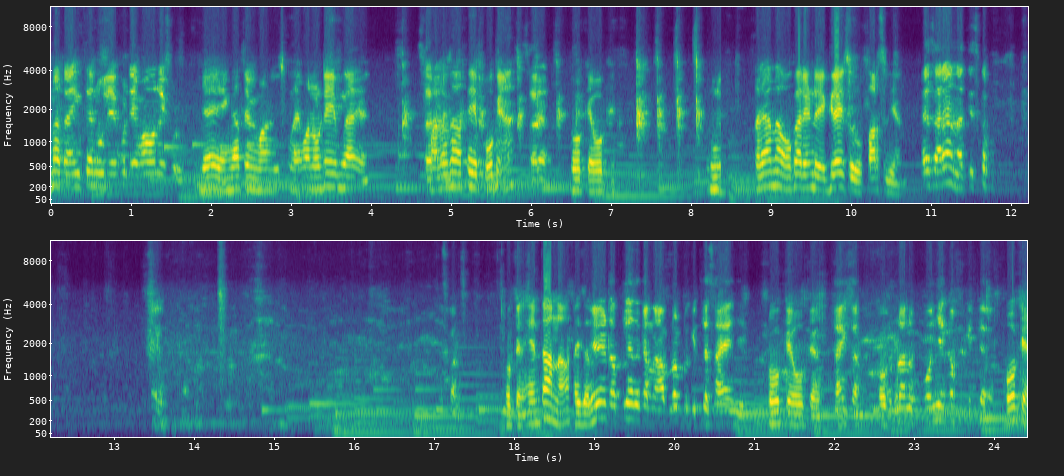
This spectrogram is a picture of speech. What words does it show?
అన్న థ్యాంక్స్ నువ్వు లేకుంటే ఏమవును ఇప్పుడు. ఏ ఏం కాదు మనం ఉంటే ఏం కాదు. ఓకే సరే. Okay okay. సరే అన్న ఒక రెండు ఎగ్ రైస్ పార్సల్ ఇవ్వండి సరే అన్న తీసుకో. ఓకే ఎంత అన్న పైసలు ఏ డబ్బులు ఎందుకన్నా? అప్పుడప్పుడు గిట్ల సాయం చేయి. Okay okay. థ్యాంక్స్ అన్న. ఫోన్ చేయకపోతే ఓకే.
